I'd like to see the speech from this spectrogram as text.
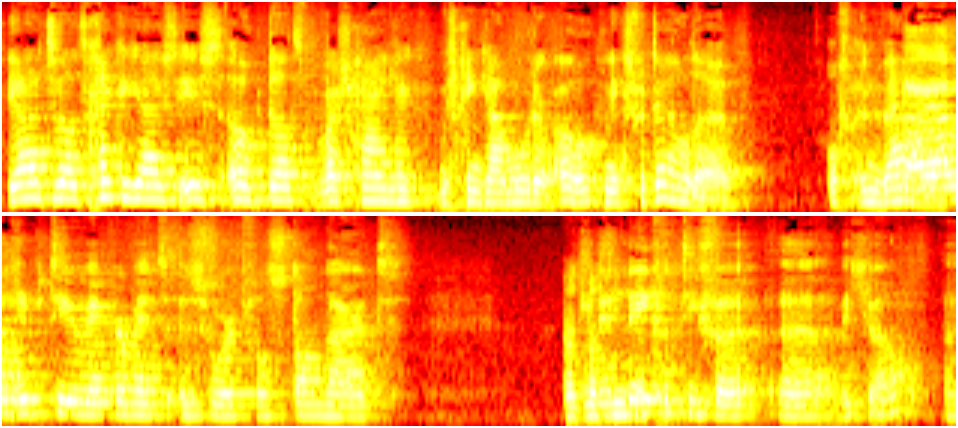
ja, terwijl het gekke juist is ook dat waarschijnlijk misschien jouw moeder ook niks vertelde. Of een weinig. Nou ja, een repeteerwekker met een soort van standaard. wat, In was een die, negatieve, eh, weet je wel. eh,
